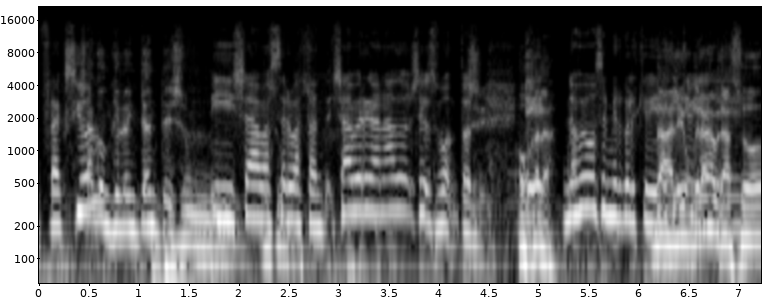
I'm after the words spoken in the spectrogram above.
fracción. Ya con que lo intente es un. Y ya va a ser bastante. Ya haber ganado ya es un montón. Ojalá. Eh, nos vemos el miércoles que viene. Dale, Quique un gran abrazo.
